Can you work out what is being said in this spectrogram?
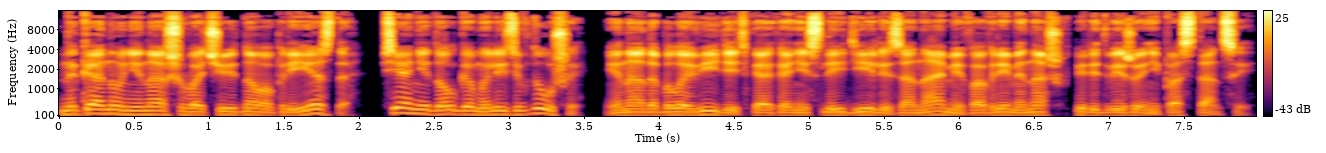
Накануне нашего очередного приезда все они долго мылись в душе, и надо было видеть, как они следили за нами во время наших передвижений по станции.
